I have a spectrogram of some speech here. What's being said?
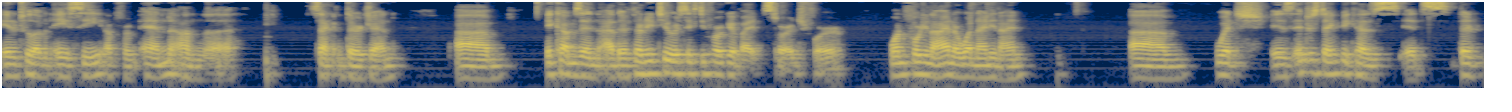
802.11 AC, up from N on the second third gen. Um, it comes in either 32 or 64 gigabyte storage for 149 or 199 um, which is interesting because it's they're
